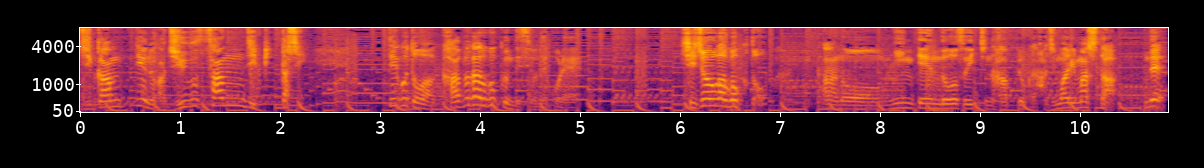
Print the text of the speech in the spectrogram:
時間っていうのが13時ぴったし。っていうことは株が動くんですよね、これ。市場が動くと、あの、任天堂スイッチの発表会始まりました。で、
